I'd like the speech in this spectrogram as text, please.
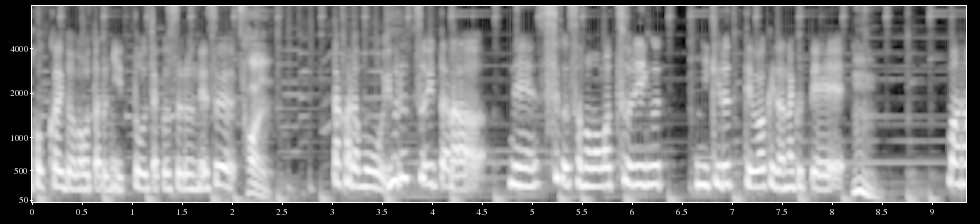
北海道の小樽に到着するんですはい。だからもう夜着いたらねすぐそのままツーリングに行けるっていうわけじゃなくてうん。まあ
